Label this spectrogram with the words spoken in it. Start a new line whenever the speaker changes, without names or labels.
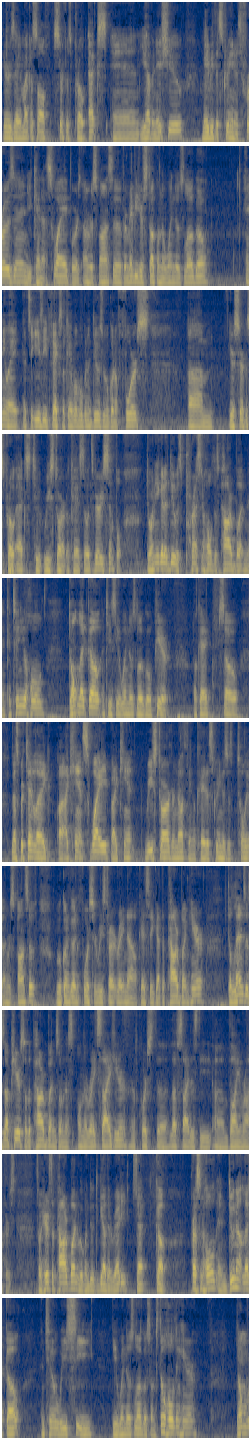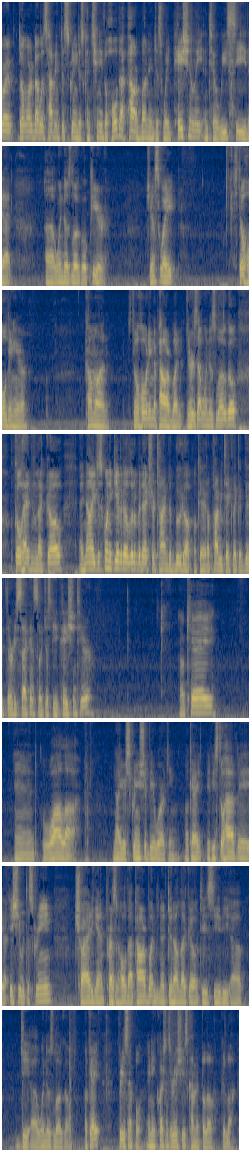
here's a Microsoft Surface Pro X and you have an issue, maybe the screen is frozen, you cannot swipe or it's unresponsive, or maybe you're stuck on the Windows logo. Anyway, it's an easy fix. Okay, what we're going to do is we're going to force um, your Surface Pro X to restart. Okay, so it's very simple. The only thing you got to do is press and hold this power button and continue to hold. Don't let go until you see a Windows logo appear. Okay, so let's pretend like I can't swipe, I can't restart or nothing. Okay, the screen is totally unresponsive. We're going to go ahead and force a restart right now. Okay, so you got the power button here. The lens is up here, so the power button's on this on the right side here, and of course the left side is the um, volume rockers. So here's the power button. We're going to do it together. Ready, set, go. Press and hold, and do not let go until we see the Windows logo. So I'm still holding here. Don't worry, don't worry about what's happening to the screen. Just continue to hold that power button and just wait patiently until we see that uh, Windows logo appear. Just wait. Still holding here. Come on. Still holding the power button. There's that Windows logo. Go ahead and let go. And now you're just going to give it a little bit extra time to boot up. Okay, it'll probably take like a good 30 seconds, so just be patient here. Okay, and voila. Now your screen should be working, okay? If you still have a uh, issue with the screen, try it again. Press and hold that power button. Do not, do not let go until you see the, uh, the uh, Windows logo, okay? Pretty simple. Any questions or issues, comment below. Good luck.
